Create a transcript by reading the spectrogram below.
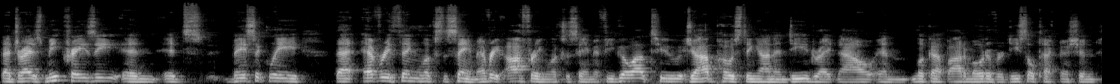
that drives me crazy. And it's basically that everything looks the same. Every offering looks the same. If you go out to job posting on Indeed right now and look up automotive or diesel technician,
